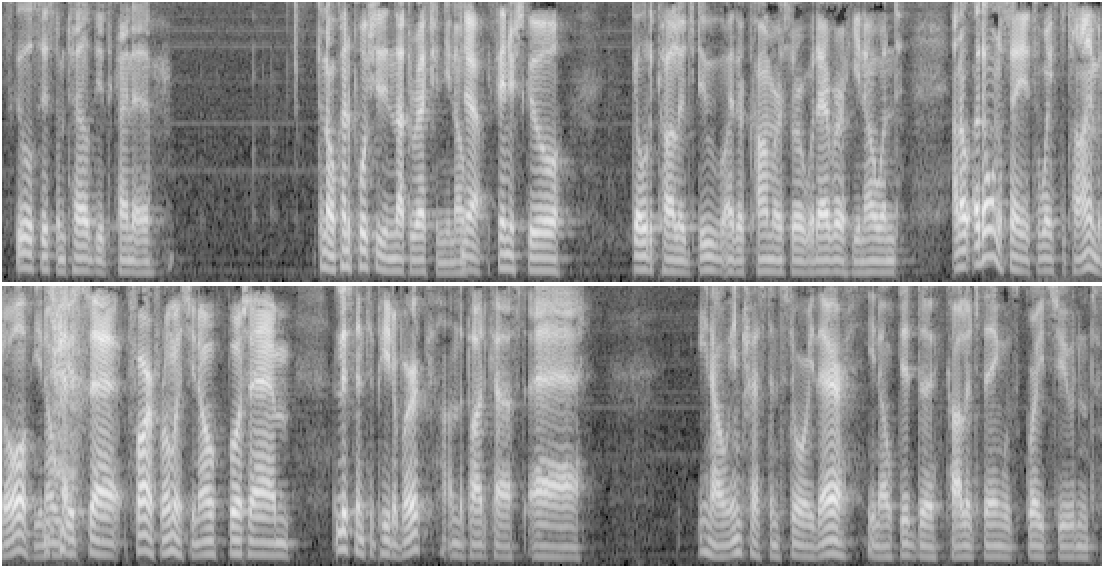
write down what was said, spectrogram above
school system tells you to kind of. You know, kind of pushes in that direction. You know, Yeah. finish school, go to college, do either commerce or whatever, you know, and and I, I don't want to say it's a waste of time at all, you know, Yeah. it's uh, far from it, you know, but um, listening to Peter Burke on the podcast, uh, you know, interesting story there, you know, did the college thing, was a great student,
